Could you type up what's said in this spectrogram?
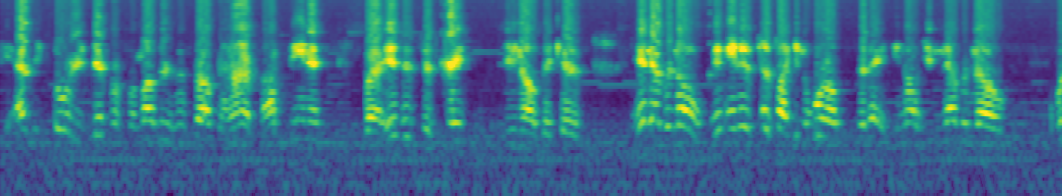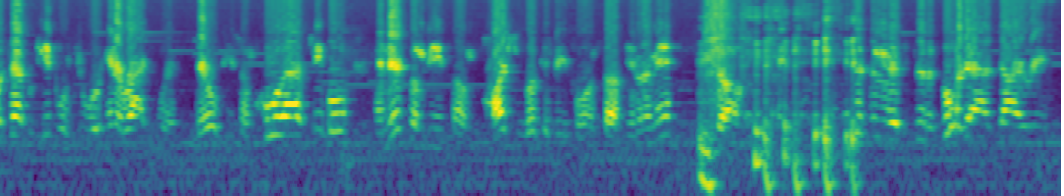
it, every story is different from others and stuff, and I've, I've seen it, but it is just crazy, you know, because you never know, and and it's just like in the world today, you know, you never know what type of people you will interact with. There will be some cool ass people, and there's to be some harsh looking people and stuff. You know what I mean? So, listening to, to the DoorDash diary,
